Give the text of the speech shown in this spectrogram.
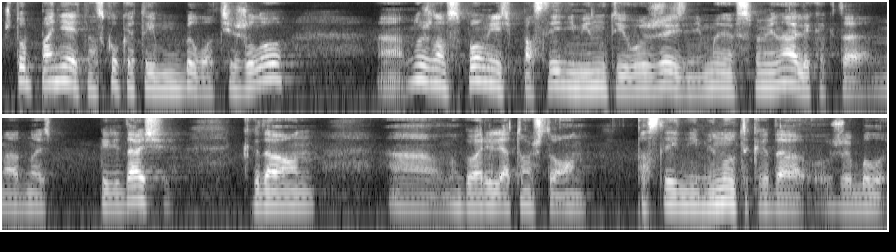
Чтобы понять, насколько это ему было тяжело, а, нужно вспомнить последние минуты его жизни. Мы вспоминали как-то на одной из передач, когда он, а, мы говорили о том, что он последние минуты, когда уже был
